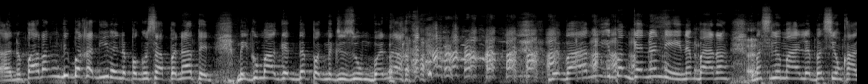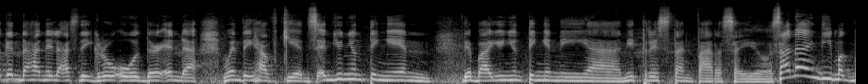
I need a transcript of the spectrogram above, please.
ano, parang di ba kanina na pag-usapan natin, may gumaganda pag nagzuzumba na. di ba? May ibang ganun eh, na parang mas lumalabas yung kagandahan nila as they grow older and uh, when they have kids. And yun yung tingin, di ba? Yun yung tingin ni, ah, ni Tristan para sa'yo. Sana hindi magbago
